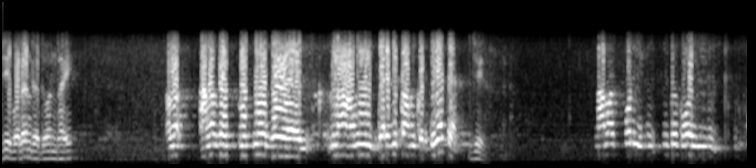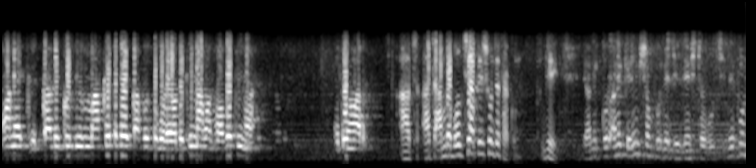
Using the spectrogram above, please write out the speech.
জি, বলেন রেদওয়ান ভাই। আমার প্রশ্ন না আমি কাম করি ঠিক আছে জি। নামাজ পড়ি কিন্তু ওই অনেক কালি কুলি মাকে থেকে কাপড় তো ওটা কি নামাজ হবে কি না এটা আমার আচ্ছা আচ্ছা আমরা বলছি আপনি শুনতে থাকুন। জি। আমি কোরআনে করিম সম্পর্কে যে জিনিসটা বলছি, দেখুন,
